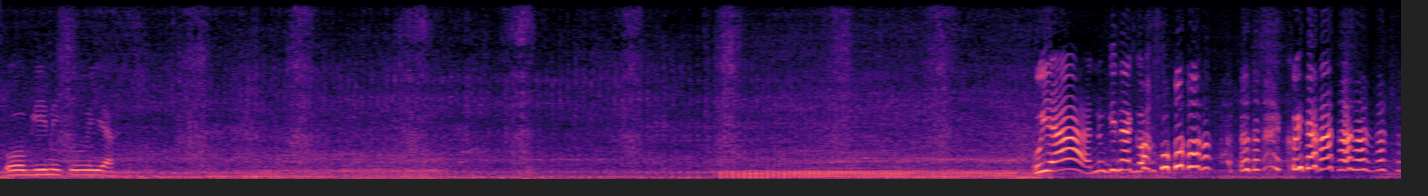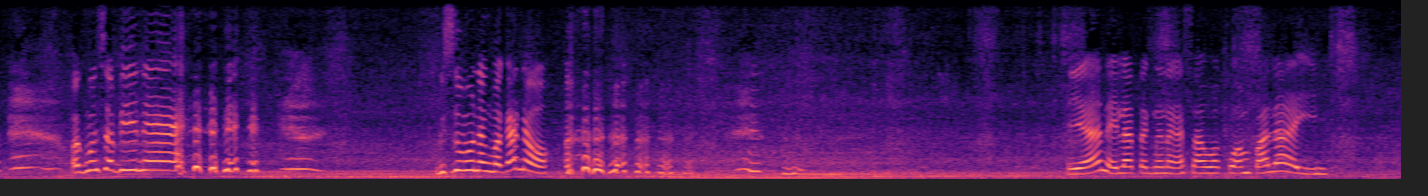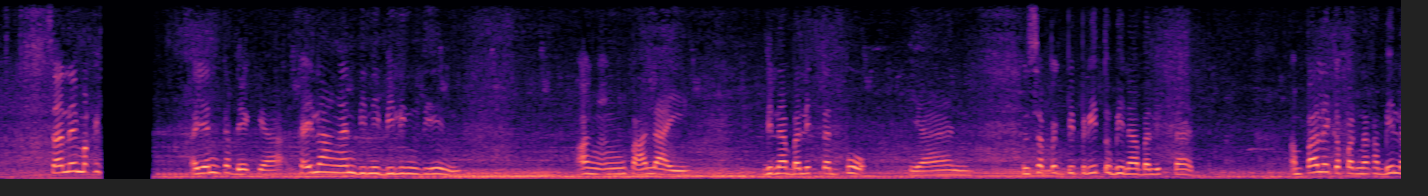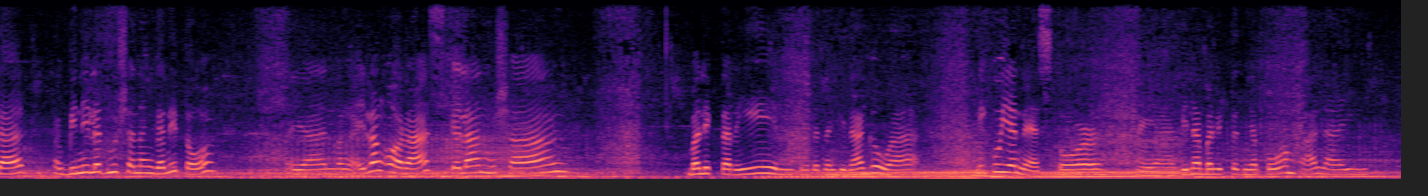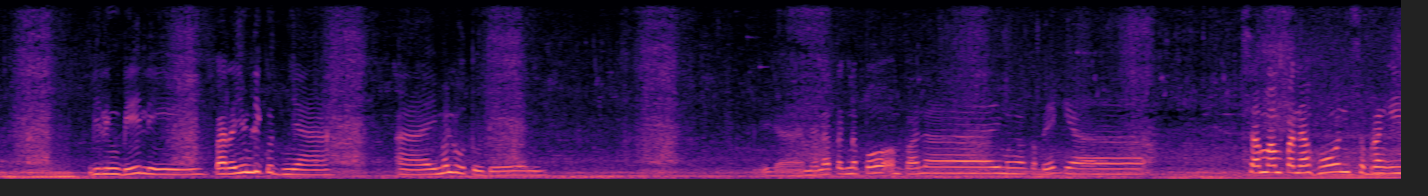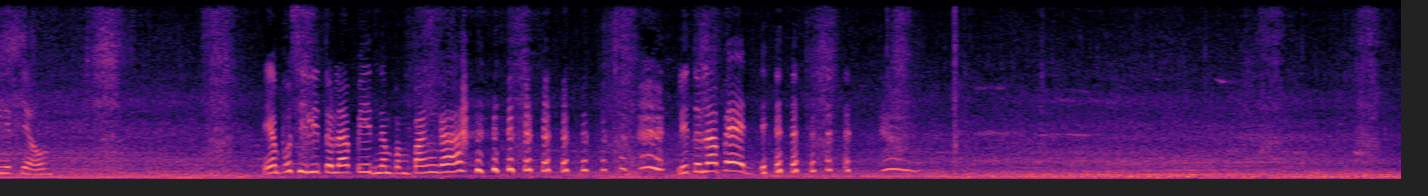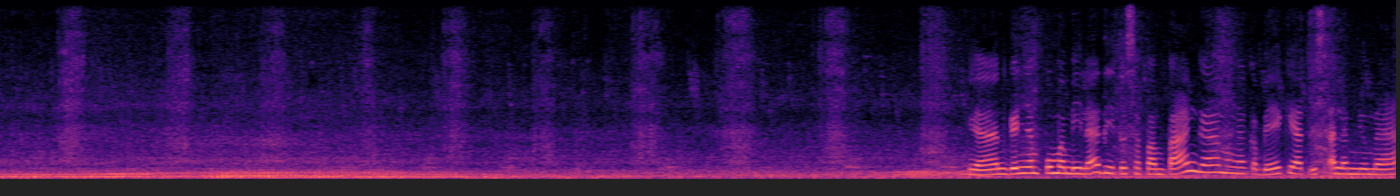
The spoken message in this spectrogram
Pogi ni kuya. Kuya, anong ginagawa mo? Kuya, wag mong sabihin eh. Gusto mo nang magano? Ayan, nailatag na ng asawa ko ang palay. Sana'y maki... Ayan kabekya, kailangan binibiling din ang, ang palay. Binabaliktad po. Ayan. Kung sa pagpiprito, binabaliktad. Ang palay kapag nakabilad, pag binilad mo siya ng ganito, ayan, mga ilang oras, kailangan mo siyang baliktarin tulad ng ginagawa ni Kuya Nestor. Ayan, binabaliktad niya po ang palay. Biling-biling para yung likod niya ay maluto din. Ayan, nalatag na po ang palay, mga kabekya. Sama ang panahon, sobrang init niya, oh. Ayan po si Lito Lapid ng Pampanga. Lito Lapid! Yan, ganyan po mamila dito sa Pampanga, mga kabeke. At least alam nyo ma.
